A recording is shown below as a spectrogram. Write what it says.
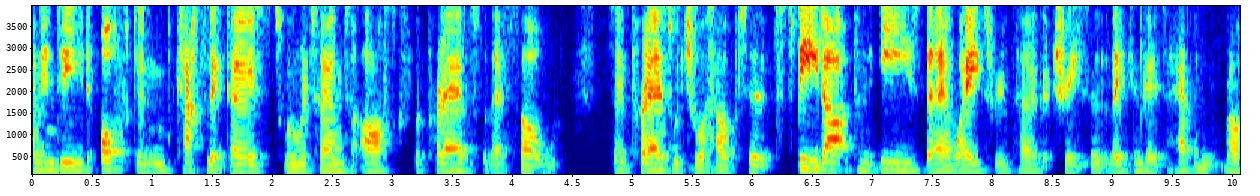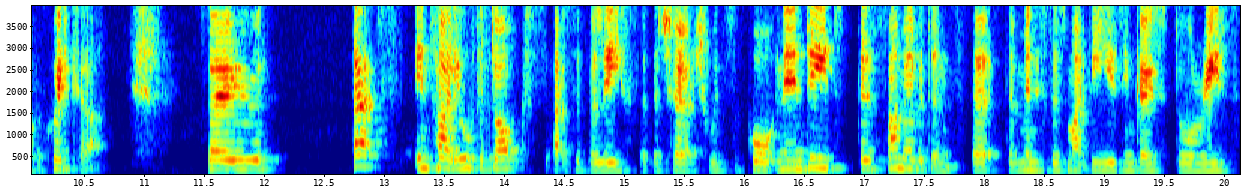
And indeed, often Catholic ghosts will return to ask for prayers for their soul. So prayers which will help to speed up and ease their way through purgatory so that they can go to heaven rather quicker. So that's entirely orthodox. That's a belief that the church would support. And indeed, there's some evidence that the ministers might be using ghost stories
